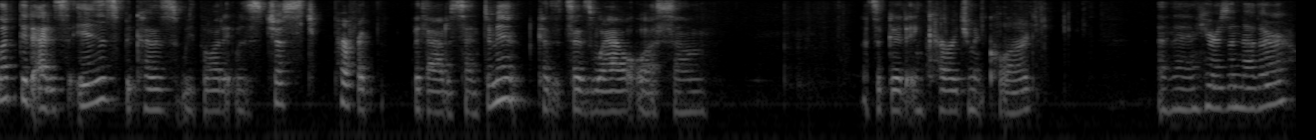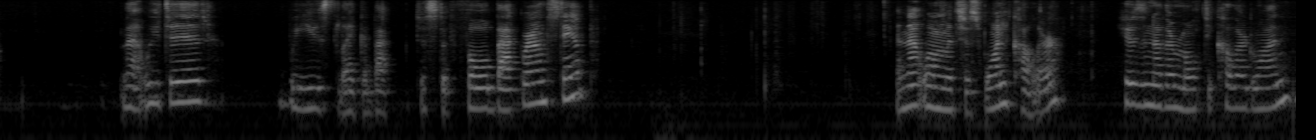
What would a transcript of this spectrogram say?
left it as is because we thought it was just perfect without a sentiment because it says, wow, awesome. That's a good encouragement card. And then here's another that we did. We used like a back just a full background stamp. And that one was just one color. Here's another multicolored one.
